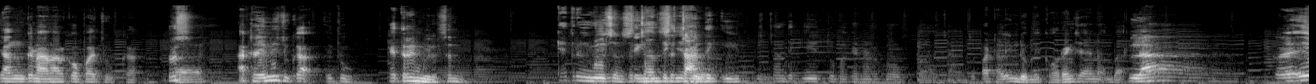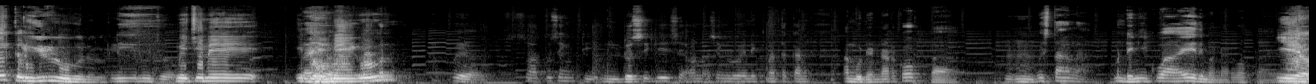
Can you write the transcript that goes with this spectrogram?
yang kena narkoba juga. Terus Ah. ada ini juga itu Catherine Wilson. Catherine Wilson Sing secantik, secantik itu. itu. Secantik itu pakai narkoba. Cantik. Padahal Indomie goreng saya enak, Mbak. Lah, kayak eh keliru ngono lho. Keliru, Cuk. Micine Lah, Indomie iya. iku apa ya? Suatu sing di Indos iki sik ono sing luwih nikmat tekan ambune narkoba. Wis ta lah, mending iku ae timbang narkoba. iya.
